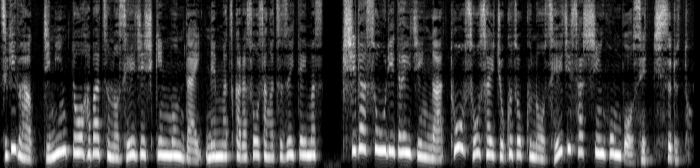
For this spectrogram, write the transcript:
次は自民党派閥の政治資金問題、年末から捜査が続いています。岸田総理大臣が党総裁直属の政治刷新本部を設置すると。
